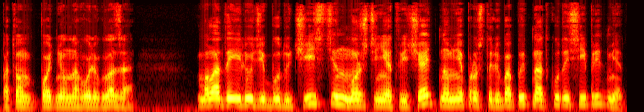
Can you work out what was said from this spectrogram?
потом поднял на волю глаза. «Молодые люди, буду честен, можете не отвечать, но мне просто любопытно, откуда сей предмет.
